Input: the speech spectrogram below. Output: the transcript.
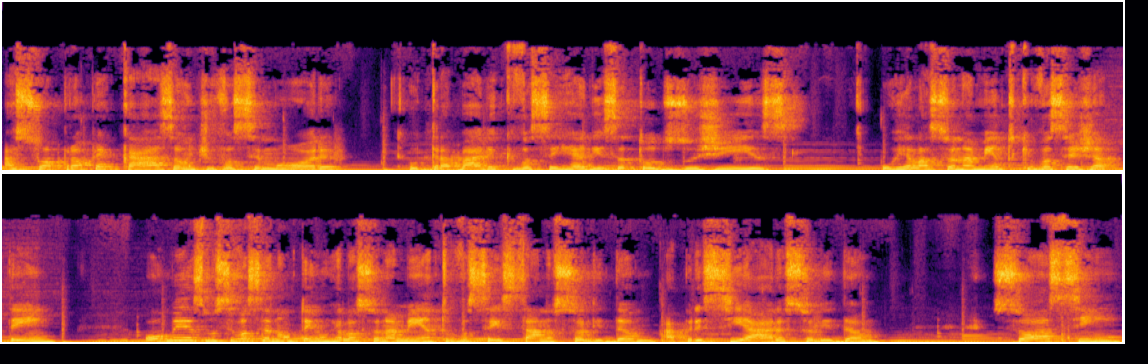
a sua própria casa onde você mora, o trabalho que você realiza todos os dias, o relacionamento que você já tem, ou mesmo se você não tem um relacionamento, você está na solidão, apreciar a solidão. Só assim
